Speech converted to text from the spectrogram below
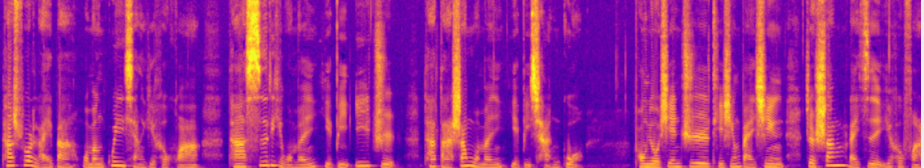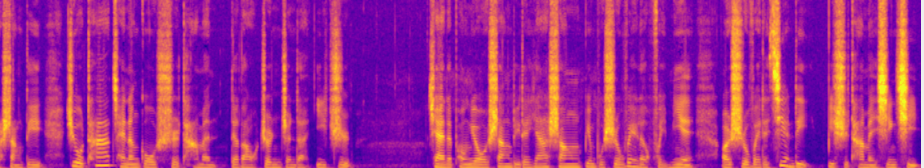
他说：“来吧，我们归向耶和华。他撕裂我们，也必医治；他打伤我们，也必缠过。”朋友先知提醒百姓，这伤来自耶和华上帝，只有他才能够使他们得到真正的医治。亲爱的朋友，上帝的压伤并不是为了毁灭，而是为了建立，必使他们兴起，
